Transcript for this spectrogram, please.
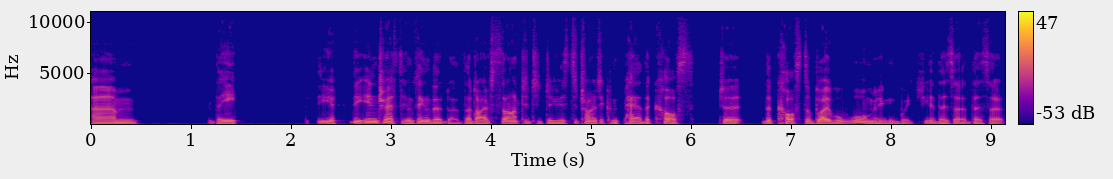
Um, the the, the interesting thing that that I've started to do is to try to compare the costs to the cost of global warming, which you know, there's a there's a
